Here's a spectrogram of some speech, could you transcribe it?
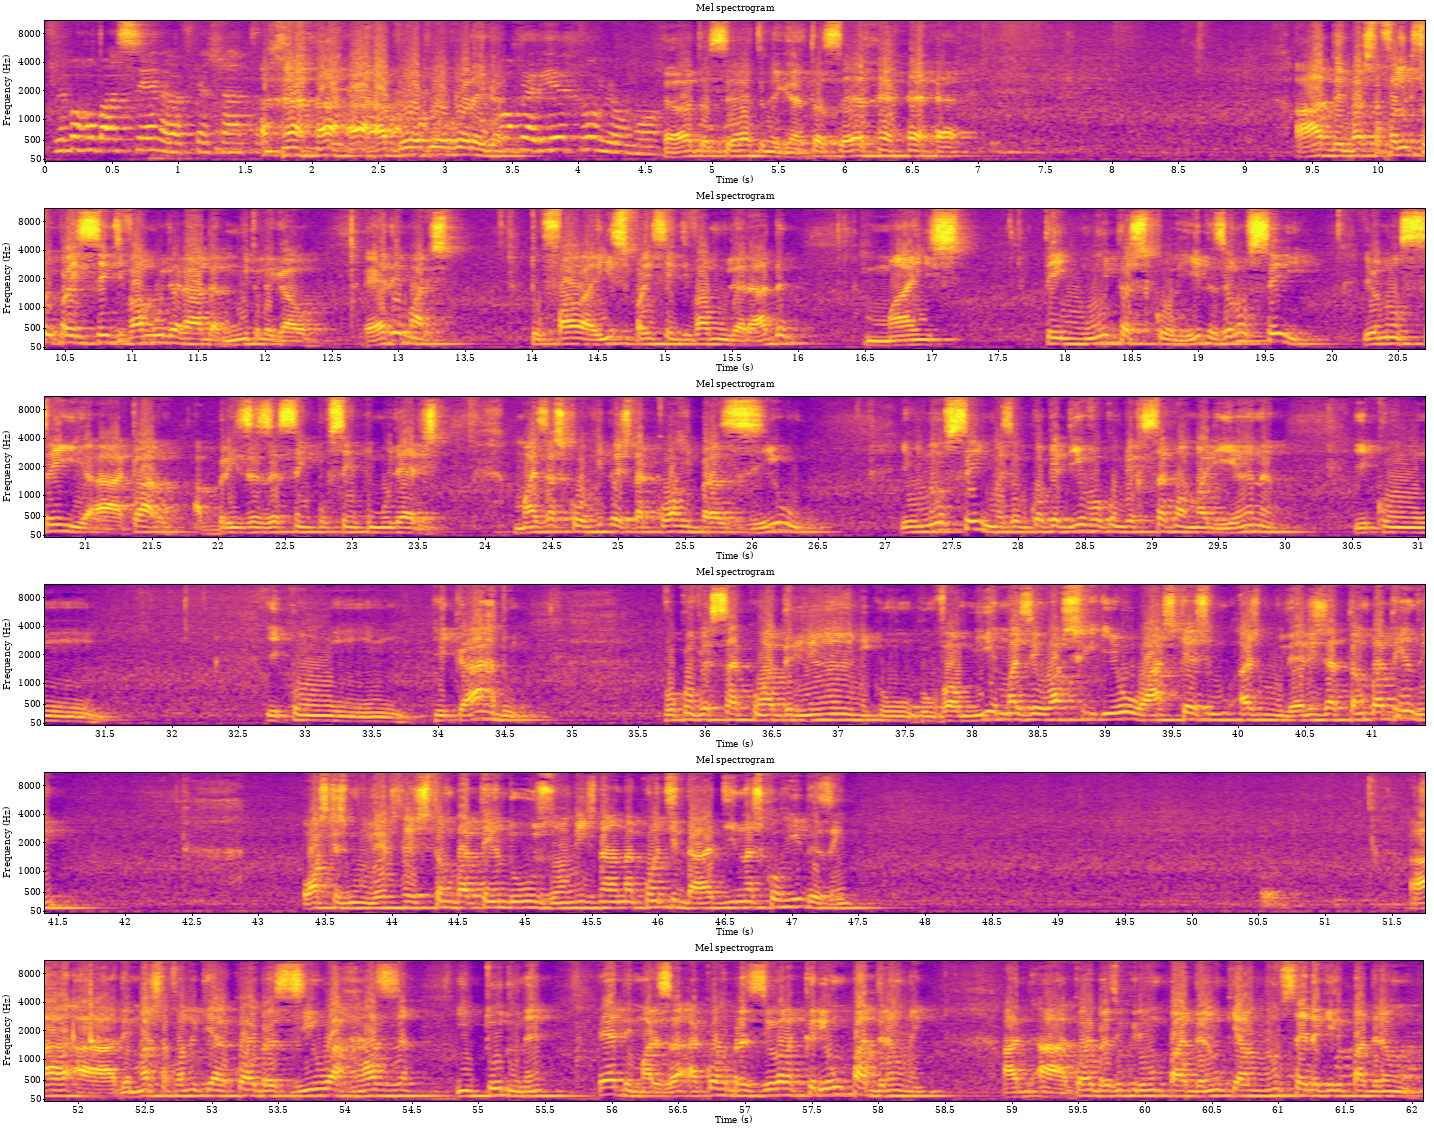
Não vou roubar a cena, ela fica chata. boa, boa, boa, negão. compraria tu, meu amor. Ah, tá certo, negão, tá certo. ah, Demares está falando que foi para incentivar a mulherada. Muito legal. É, Demares, tu fala isso para incentivar a mulherada, mas tem muitas corridas, eu não sei. Eu não sei, ah, claro, a Brisas é 100% mulheres, mas as corridas da Corre Brasil eu não sei, mas eu, qualquer dia eu vou conversar com a Mariana e com e com o Ricardo. Vou conversar com a Adriane, com, com o Valmir, mas eu acho, eu acho que as, as mulheres já estão batendo, hein? Eu acho que as mulheres já estão batendo os homens na, na quantidade nas corridas, hein? A, a Demar está falando que a Corre Brasil arrasa em tudo, né? É, Demares, a, a Corre Brasil ela criou um padrão, né? A, a Corre Brasil criou um padrão que ela não sai daquele padrão.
